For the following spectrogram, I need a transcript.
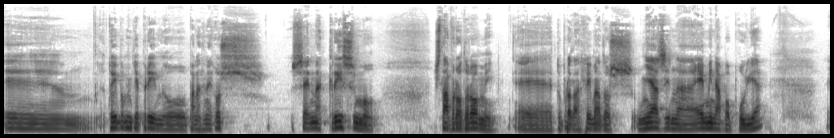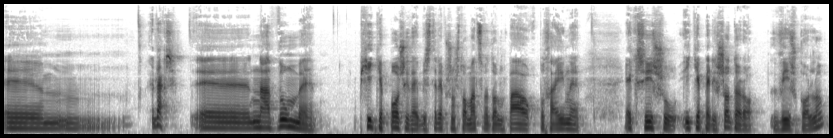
ε, το είπαμε και πριν, ο Παναθηναϊκός σε ένα κρίσιμο σταυροδρόμι ε, του πρωταθλήματος μοιάζει να έμεινε από πουλια. Ε, εντάξει, ε, να δούμε ποιοι και πόσοι θα επιστρέψουν στο μάτς με τον ΠΑΟΚ που θα είναι εξίσου ή και περισσότερο δύσκολο.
